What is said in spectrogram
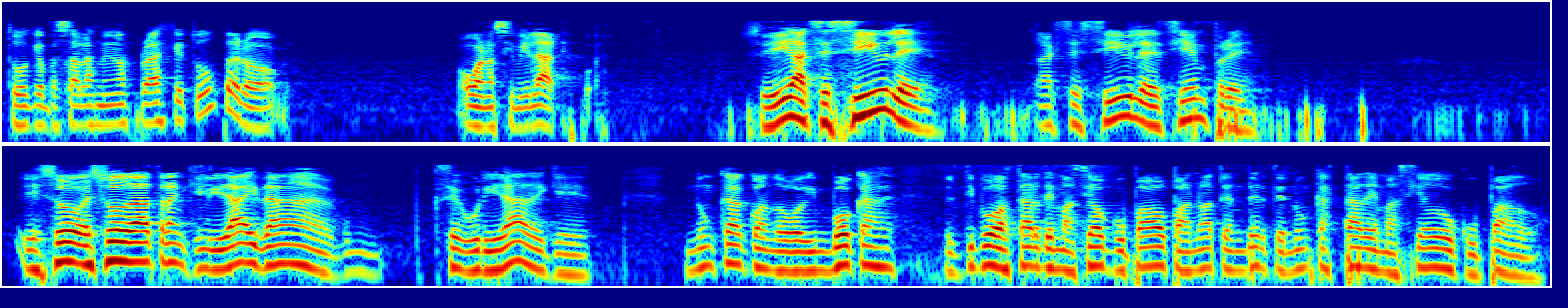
tuvo que pasar las mismas pruebas que tú, pero, o bueno, similares, pues. Sí, accesible, accesible siempre. Eso, eso da tranquilidad y da seguridad de que nunca cuando invocas el tipo va a estar demasiado ocupado para no atenderte, nunca está demasiado ocupado.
